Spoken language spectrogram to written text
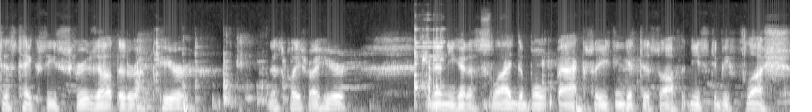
just takes these screws out that are up here, this place right here. And then you got to slide the bolt back so you can get this off. It needs to be flush.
